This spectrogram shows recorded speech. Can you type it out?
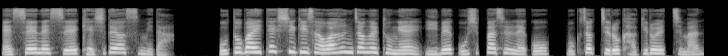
SNS에 게시되었습니다. 오토바이 택시 기사와 흥정을 통해 250밭을 내고 목적지로 가기로 했지만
